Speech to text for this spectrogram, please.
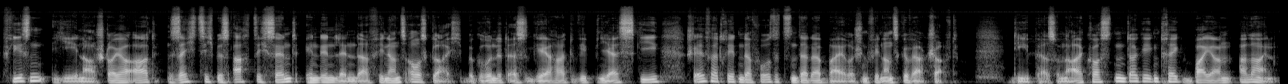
fließen je nach Steuerart 60 bis 80 Cent in den Länderfinanzausgleich, begründet es Gerhard Wipniewski, stellvertretender Vorsitzender der bayerischen Finanzgewerkschaft. Die Personalkosten dagegen trägt Bayern allein.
